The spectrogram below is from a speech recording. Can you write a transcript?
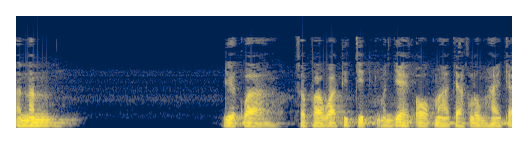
อันนั้น เรียกว่าสภาวะที่จิตมันแยกออกมาจากลมหายใจ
